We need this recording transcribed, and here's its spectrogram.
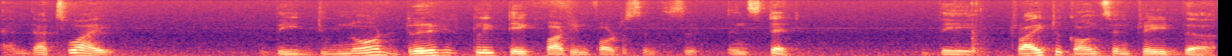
And that's why they do not directly take part in photosynthesis. Instead, they try to concentrate the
